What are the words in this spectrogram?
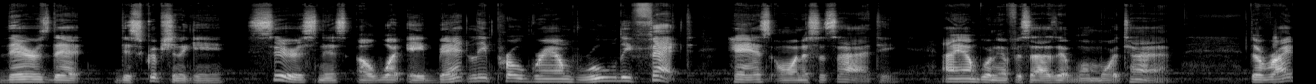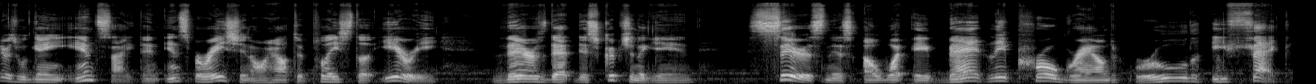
there's that description again, seriousness of what a badly programmed ruled effect has on a society. I am going to emphasize that one more time. The writers will gain insight and inspiration on how to place the eerie, there's that description again, seriousness of what a badly programmed ruled effect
